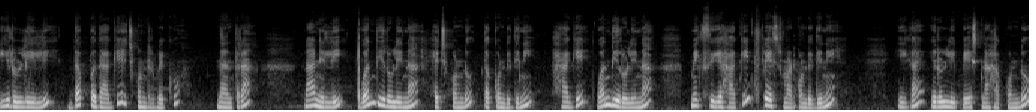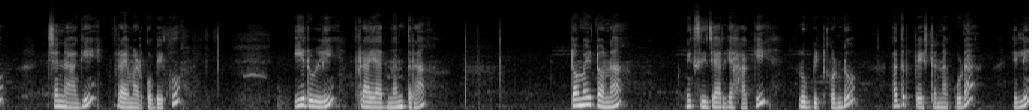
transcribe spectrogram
ಈರುಳ್ಳಿಯಲ್ಲಿ ದಪ್ಪದಾಗಿ ಹೆಚ್ಕೊಂಡಿರಬೇಕು. ನಂತರ ನಾನಿಲ್ಲಿ ಒಂದು ಈರುಳ್ಳಿನ ಹೆಚ್ಕೊಂಡು ತಗೊಂಡಿದ್ದೀನಿ ಹಾಗೆ ಒಂದು ಈರುಳ್ಳಿನ ಮಿಕ್ಸಿಗೆ ಹಾಕಿ ಪೇಸ್ಟ್ ಮಾಡ್ಕೊಂಡಿದ್ದೀನಿ. ಈಗ ಈರುಳ್ಳಿ ಪೇಸ್ಟ್ನ ಹಾಕ್ಕೊಂಡು ಚೆನ್ನಾಗಿ ಫ್ರೈ ಮಾಡ್ಕೋಬೇಕು. ಈರುಳ್ಳಿ ಫ್ರೈ ಆದ ನಂತರ ಟೊಮೆಟೊನ ಮಿಕ್ಸಿ ಜಾರ್ಗೆ ಹಾಕಿ ರುಬ್ಬಿಟ್ಕೊಂಡು ಅದ್ರ ಪೇಸ್ಟನ್ನು ಕೂಡ ಇಲ್ಲಿ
